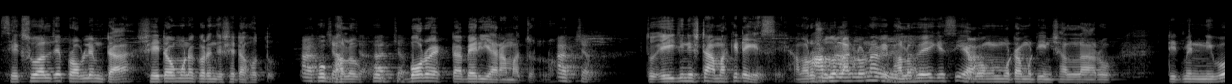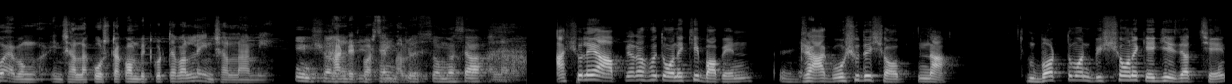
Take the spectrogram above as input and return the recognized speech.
সেক্সুয়াল যে প্রবলেমটা সেটাও মনে করেন যে সেটা হতো। খুব আচ্ছা, ভালো আচ্ছা, খুব আচ্ছা। বড় একটা ব্যারিয়ার আমার জন্য। আচ্ছা। তো এই জিনিসটা আমার কেটে গেছে। আমার ওষুধও লাগল না আমি ভালো হয়ে গেছি এবং মোটামুটি ইনশাল্লাহ আরও ট্রিটমেন্ট নিব এবং ইনশাল্লাহ কোর্সটা কমপ্লিট করতে পারলে ইনশাল্লাহ আমি ইনশাআল্লাহ 100% ভালো আসলে আপনারা হয়তো অনেকেই ভাবেন ড্রাগ ওষুধে সব না। বর্তমান বিশ্ব অনেক এগিয়ে যাচ্ছে।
